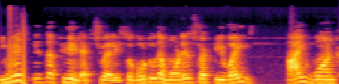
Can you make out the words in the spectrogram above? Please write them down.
image is the field actually. So go to the models.py I want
